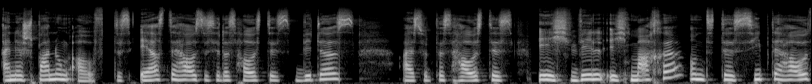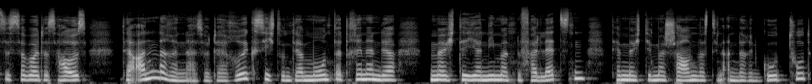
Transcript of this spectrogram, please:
eine Spannung auf. Das erste Haus ist ja das Haus des Witters, also das Haus des Ich will, ich mache. Und das siebte Haus ist aber das Haus der anderen, also der Rücksicht. Und der Mond da drinnen, der möchte ja niemanden verletzen, der möchte immer schauen, was den anderen gut tut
